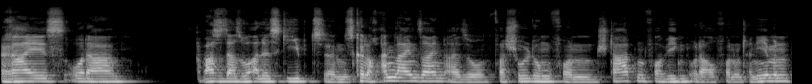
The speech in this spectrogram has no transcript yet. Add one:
Reis oder was es da so alles gibt. Ähm, es können auch Anleihen sein, also Verschuldung von Staaten vorwiegend oder auch von Unternehmen.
